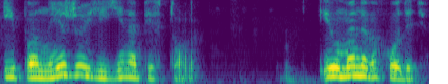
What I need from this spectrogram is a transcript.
і понижую її на півтона. І у мене виходить.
